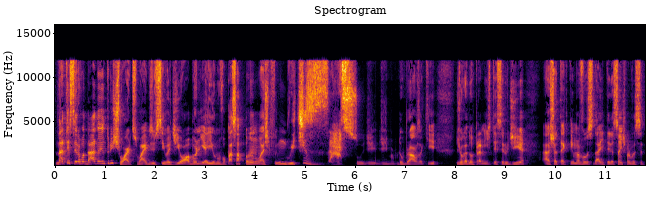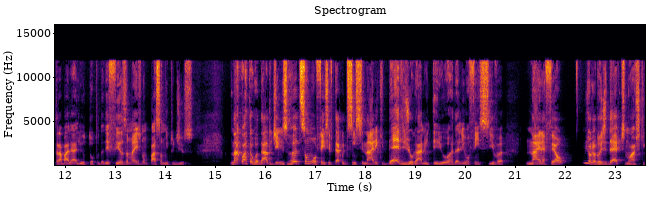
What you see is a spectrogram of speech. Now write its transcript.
Na terceira rodada, Anthony Schwartz, wide receiver de Auburn, e aí eu não vou passar pano, acho que foi um richaço de, de, do Browns aqui. Jogador para mim de terceiro dia. Acho até que tem uma velocidade interessante para você trabalhar ali o topo da defesa, mas não passa muito disso. Na quarta rodada, James Hudson, offensive tackle de Cincinnati, que deve jogar no interior da linha ofensiva na NFL. Um jogador de depth, não acho que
